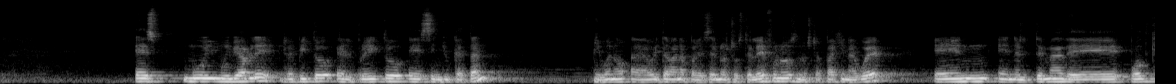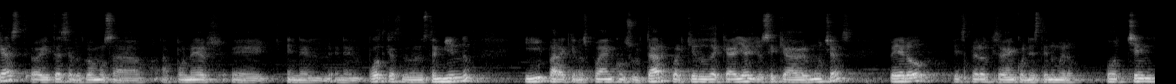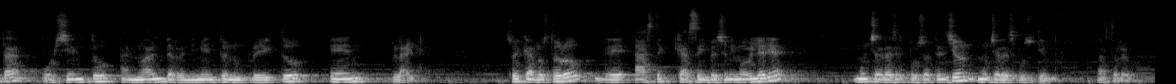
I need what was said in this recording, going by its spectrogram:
Es muy, muy viable. Repito, el proyecto es en Yucatán. Y bueno, ahorita van a aparecer nuestros teléfonos, nuestra página web. En, en el tema de podcast, ahorita se los vamos a, poner eh, en, el, en el podcast donde nos estén viendo y para que nos puedan consultar cualquier duda que haya. Yo sé que va a haber muchas, pero espero que se vayan con este número. 80% anual de rendimiento en un proyecto en playa. Soy Carlos Toro de Aztec Casa de Inversión Inmobiliaria. Muchas gracias por su atención, muchas gracias por su tiempo. Hasta luego.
